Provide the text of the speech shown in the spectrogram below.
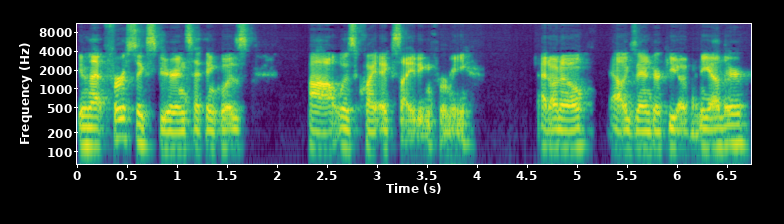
you know that first experience I think was uh, was quite exciting for me. I don't know, Alexandra, if you have any other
